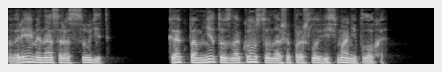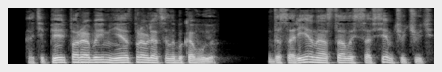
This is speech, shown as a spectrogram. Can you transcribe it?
время нас рассудит. Как по мне, то знакомство наше прошло весьма неплохо. А теперь пора бы и мне отправляться на боковую. До Сарьена осталось совсем чуть-чуть.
